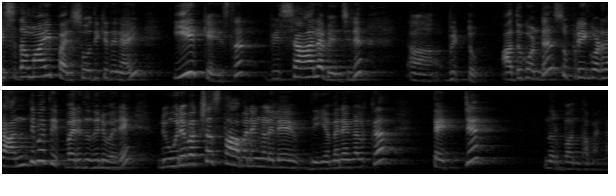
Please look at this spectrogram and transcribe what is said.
വിശദമായി പരിശോധിക്കുന്നതിനായി ഈ കേസ് വിശാല ബെഞ്ചിന് വിട്ടു. അതുകൊണ്ട് സുപ്രീം കോടതി അന്തിമ വരുന്നതിന് വരെ ന്യൂനപക്ഷ സ്ഥാപനങ്ങളിലെ നിയമനങ്ങൾക്ക് തെറ്റ് നിർബന്ധമല്ല.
